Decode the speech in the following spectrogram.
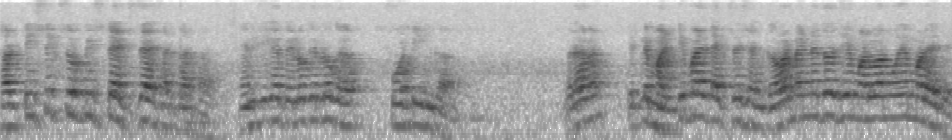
thirty six rupees tax જાય સરકાર પાસે. એની જગ્યાએ પેલો કેટલો ગયો? ફોર્ટીન ગયો. બરાબર? એટલે મલ્ટિપલ ટેક્સેશન ગવર્મેન્ટને તો જે મળવાનું એ મળે છે.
